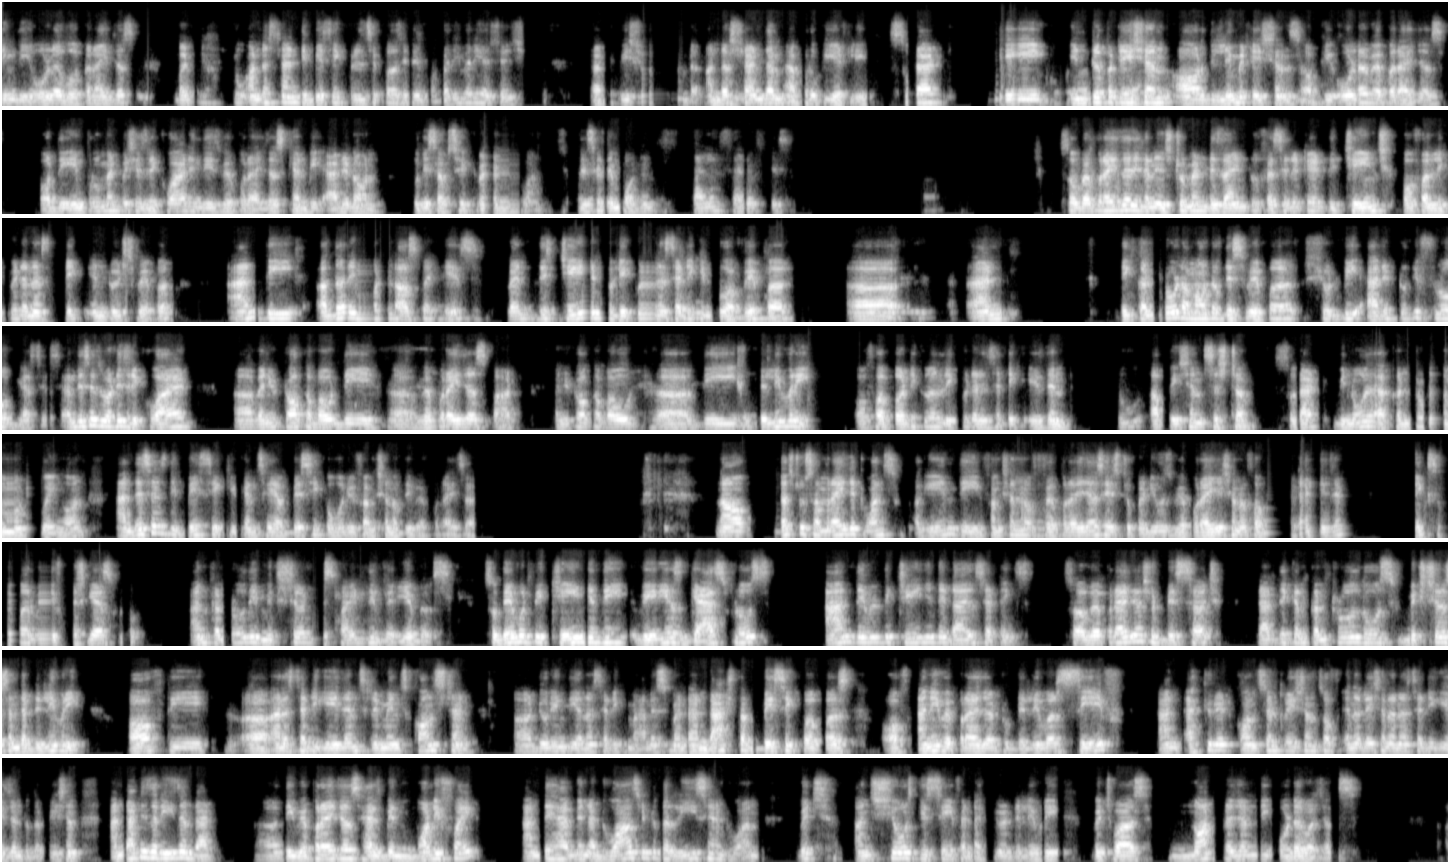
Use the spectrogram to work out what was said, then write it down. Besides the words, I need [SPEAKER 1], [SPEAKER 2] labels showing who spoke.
[SPEAKER 1] the older vaporizers. But to understand the basic principles, it is very, very essential that we should understand them appropriately so that the interpretation or the limitations of the older vaporizers or the improvement which is required in these vaporizers can be added on to the subsequent one. So this is important. Silence, silence, please. So vaporizer is an instrument designed to facilitate the change of a liquid anesthetic into its vapor. And the other important aspect is when this change into liquid anesthetic into a vapor, uh, and the controlled amount of this vapor should be added to the flow of gases. And this is what is required uh, when you talk about the uh, vaporizers part, when you talk about uh, the delivery of a particular liquid anesthetic agent to a patient system so that we know a controlled amount going on. And this is the basic, you can say, a basic overview function of the vaporizer. Now, just to summarize it once again, the function of vaporizers is to produce vaporization of a agent, mix vapor with fresh gas flow, and control the mixture despite the variables. So there would be change in the various gas flows, and there will be change in the dial settings. So a vaporizer should be such that they can control those mixtures and the delivery of the uh, anesthetic agents remains constant uh, during the anesthetic management. And that's the basic purpose of any vaporizer to deliver safe and accurate concentrations of inhalation anesthetic agent to the patient. And that is the reason that uh, the vaporizers has been modified and they have been advanced into the recent one, which ensures the safe and accurate delivery, which was not present in the older versions.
